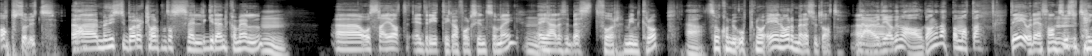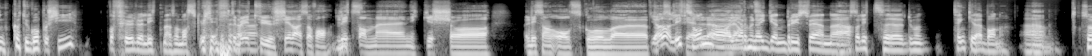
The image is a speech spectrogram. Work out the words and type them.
Absolutt. Ja. Eh, men hvis du bare klarer på en måte å svelge den kamelen, Mm. Eh, og sier at jeg driter i hva folk syns om meg, Mm. jeg gjør det best for min kropp, Ja. så kan du oppnå enorme resultater. Det er jo Eh, diagonalgang, da, på en måte. det er jo det, sant? Så Mm. hvis du tenker at du går på ski, da føler du deg litt mer sånn maskulin. Det blir turski, da, i så fall. Litt sånn med nikkers og litt sånn old school uh, Ja da, litt sånn. Gjermund Eggen, Brusveen, Ja. altså litt, du må tenke i de Um, Ja. Så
